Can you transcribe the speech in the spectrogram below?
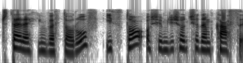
czterech inwestorów i 187 kasy.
